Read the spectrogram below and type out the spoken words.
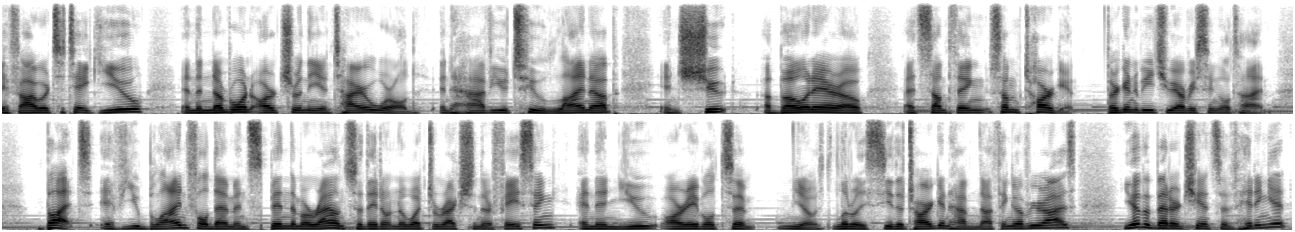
if I were to take you and the number one archer in the entire world and have you two line up and shoot a bow and arrow at something, some target, they're going to beat you every single time. But if you blindfold them and spin them around so they don't know what direction they're facing, and then you are able to, you know, literally see the target and have nothing over your eyes, you have a better chance of hitting it,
